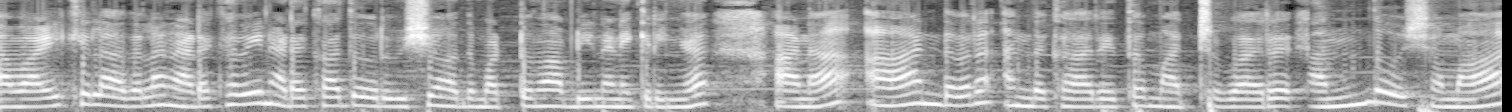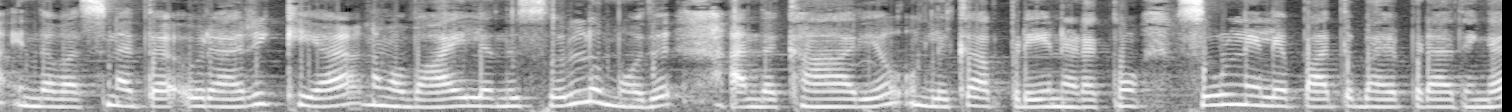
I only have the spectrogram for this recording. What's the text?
என் வாழ்க்கையில் அதெல்லாம் நடக்கவே நடக்காத ஒரு விஷயம் அது மட்டும்தான் அப்படின்னு நினைக்கிறீங்க. ஆனால் ஆண்டவர் அந்த காரியத்தை மாற்றுவார். சந்தோஷமாக இந்த வசனத்தை ஒரு அறிக்கையாக நம்ம வாயிலேருந்து சொல்லும் போது அந்த காரியம் உங்களுக்கு அப்படியே நடக்கும். சூழ்நிலையை பார்த்து பயப்படாதீங்க.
